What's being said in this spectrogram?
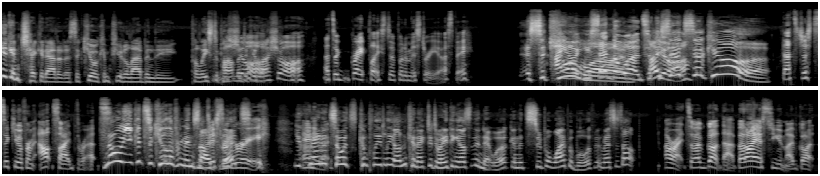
You can check it out at a secure computer lab in the police mm, department sure, if you like. Sure. That's a great place to put a mystery USB. A secure know, uh, you said the one. word I said secure. That's just secure from outside threats. No, you can secure them from inside threats. Disagree. You create Anyway. it so it's completely unconnected to anything else in the network and it's super wipeable if it messes up. All right, so I've got that, but I assume I've got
